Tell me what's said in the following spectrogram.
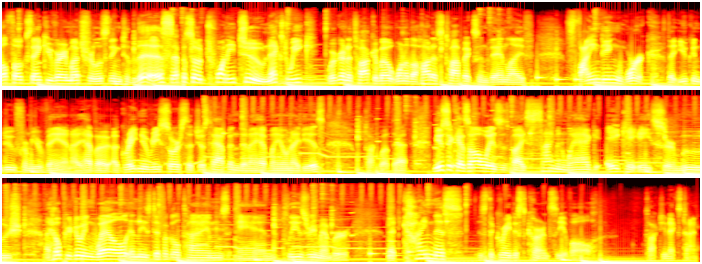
Well, folks, thank you very much for listening to this episode 22. Next week, we're going to talk about one of the hottest topics in van life finding work that you can do from your van. I have a, a great new resource that just happened, and I have my own ideas. We'll talk about that. Music, as always, is by Simon Wag, aka Sir Mooj. I hope you're doing well in these difficult times, and please remember that kindness is the greatest currency of all. Talk to you next time.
